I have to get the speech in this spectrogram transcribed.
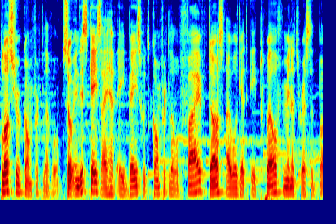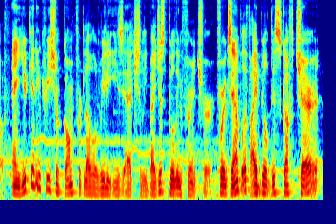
plus your comfort level. So in this case, I have a base with comfort level 5, thus I will get a 12 minute rested buff. And you can increase your comfort level really easy actually by just building furniture. For example, if I build this scuffed chair,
